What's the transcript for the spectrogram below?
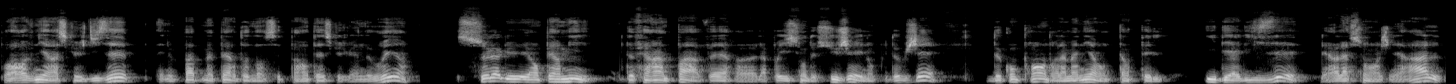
pour en revenir à ce que je disais, et ne pas me perdre dans cette parenthèse que je viens d'ouvrir, cela lui ayant permis de faire un pas vers euh, la position de sujet et non plus d'objet, de comprendre la manière dont elle idéalisait les relations en général,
